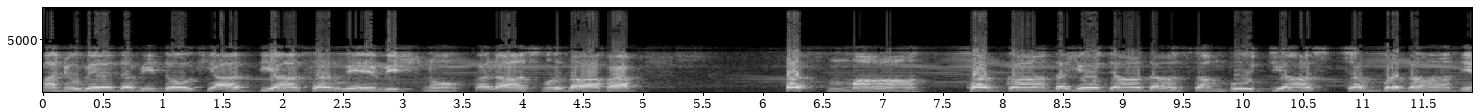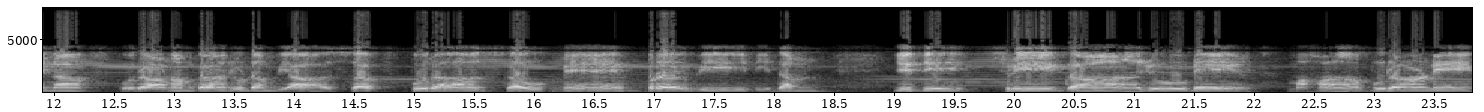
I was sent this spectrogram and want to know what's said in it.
मनुवेदविदो ह्याद्या सर्वे विष्णुकलास्मृताः तस्मात् सर्गादयोजादसम्पूज्याश्च व्रतादिना पुराणं गारुडं व्यासः पुरासौ मे ब्रवीदिदम्। इति श्रीगारुडे महापुराणे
